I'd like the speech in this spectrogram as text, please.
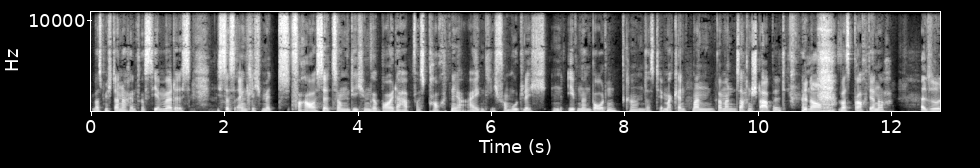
Was mich dann noch interessieren würde, ist, wie ist das eigentlich mit Voraussetzungen, die ich im Gebäude habe? Was braucht ihr eigentlich? Vermutlich einen ebenen Boden. Ähm, das Thema kennt man, wenn man Sachen stapelt. Genau. Was braucht ihr noch? Also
